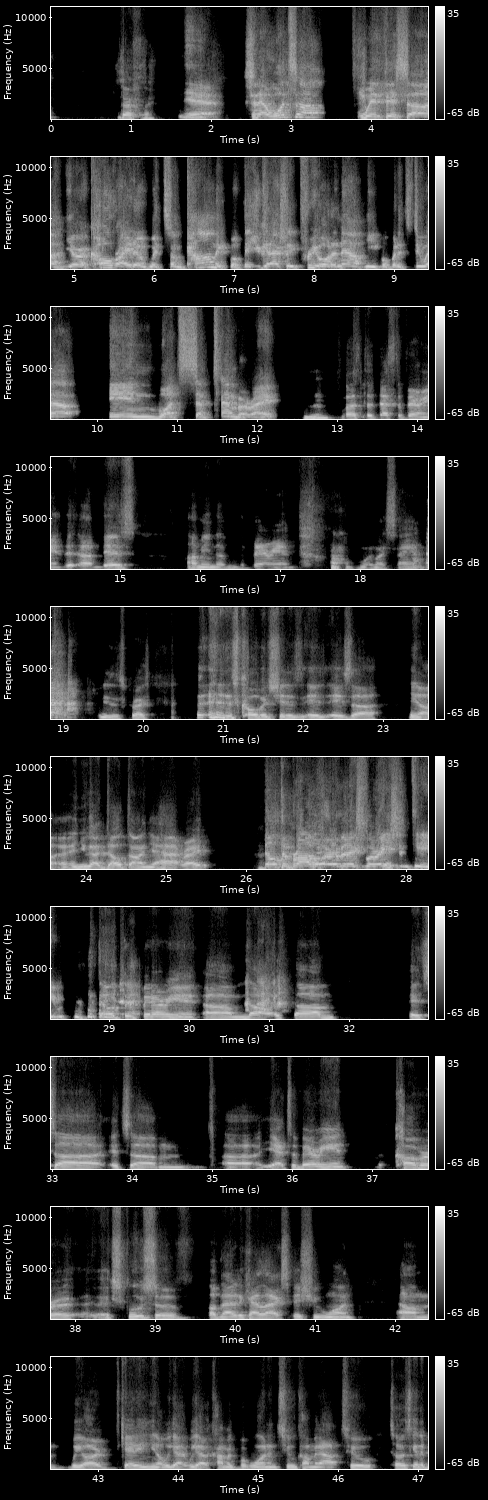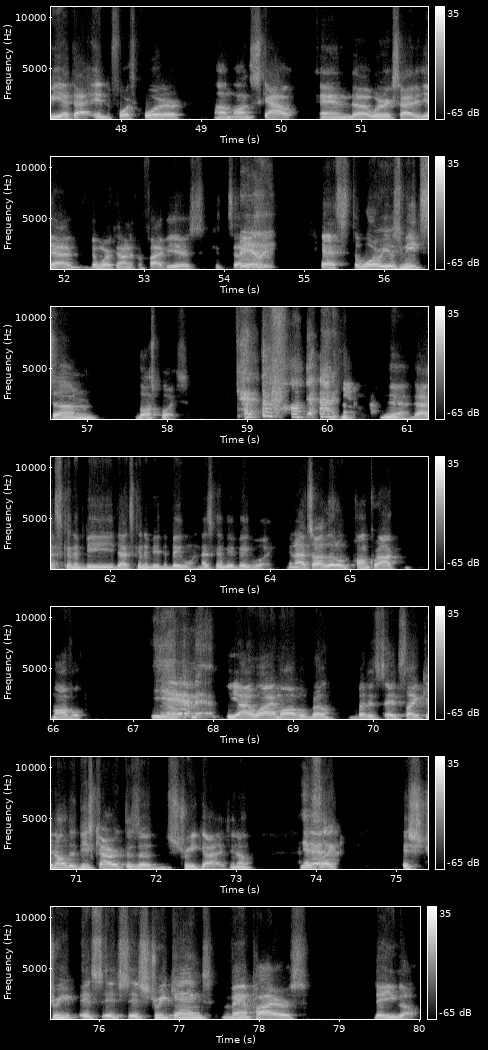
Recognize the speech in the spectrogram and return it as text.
Definitely. Yeah. So now, what's up with this? Uh, you're a co-writer with some comic book that you can actually pre-order now, people, but it's due out in what September, right? Mm-hmm. Well, that's the, that's the variant. Um, there's, I mean, the, the variant. what am I saying? Jesus Christ. this COVID shit is is is uh you know, and you got Delta on your hat, right? Delta Bravo Urban Exploration Team. Delta variant. Um, no, it's um, it's uh, it's um, uh, yeah, it's a variant cover exclusive of Night of the Cadillacs issue one. Um, we are getting, you know, we got we got a comic book one and two coming out too. So it's going to be at that in the fourth quarter um, on Scout, and uh, we're excited. Yeah, I've been working on it for five years. Uh, really? Yes, the Warriors meets um, Lost Boys. Get the fuck out of here! Yeah, that's gonna be that's gonna be the big one. That's gonna be a big boy, and that's our little punk rock Marvel. Yeah, know? man. DIY Marvel, bro. But it's it's like you know these characters are street guys. You know, yeah. it's like it's street it's it's it's street gangs, vampires, there you go.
